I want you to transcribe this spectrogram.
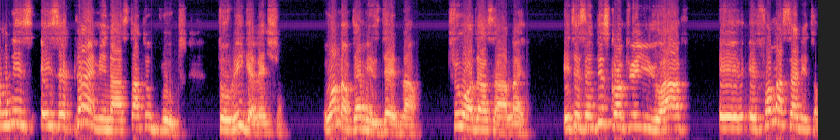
And it's, it's a crime in our statute books to rig election. One of them is dead now. Two others are alive. It is in this country you have a, a former senator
